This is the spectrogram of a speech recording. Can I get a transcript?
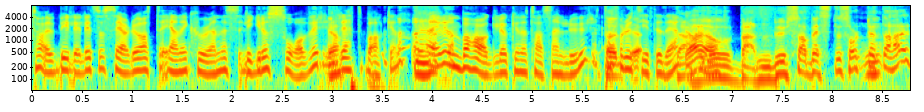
tar ut bildet litt, så ser du at en i crewet hennes ligger og sover Ja. rett bak henne. Det er jo litt behagelig å kunne ta seg en lur. Da får du tid til det. Det er ja. jo bandbuss av beste sort, dette her.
